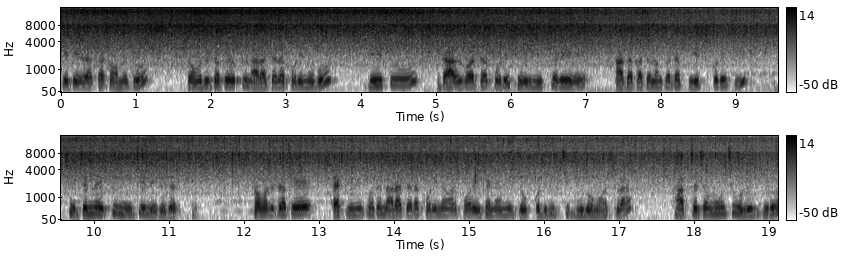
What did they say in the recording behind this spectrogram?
কেটে রাখা টমেটো। টমেটোটাকে একটু নাড়াচাড়া করে নেব। যেহেতু ডাল বাটা করে সেই মিক্সারে আদা, কাঁচা লঙ্কাটা পেস্ট করেছি, সেজন্য একটু নিচে লেগে যাচ্ছে। টমেটোটাকে এক মিনিট মতো নাড়াচাড়া করে নেওয়ার পর এখানে আমি যোগ করে দিচ্ছি গুঁড়ো মশলা। হাফ চা চামচ হলুদ গুঁড়ো,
